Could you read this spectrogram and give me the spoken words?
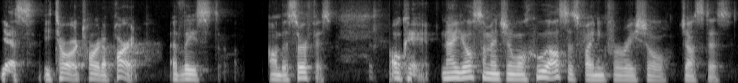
Yes, he tore, tore it apart, at least on the surface. Okay, now you also mentioned, well, who else is fighting for racial justice?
